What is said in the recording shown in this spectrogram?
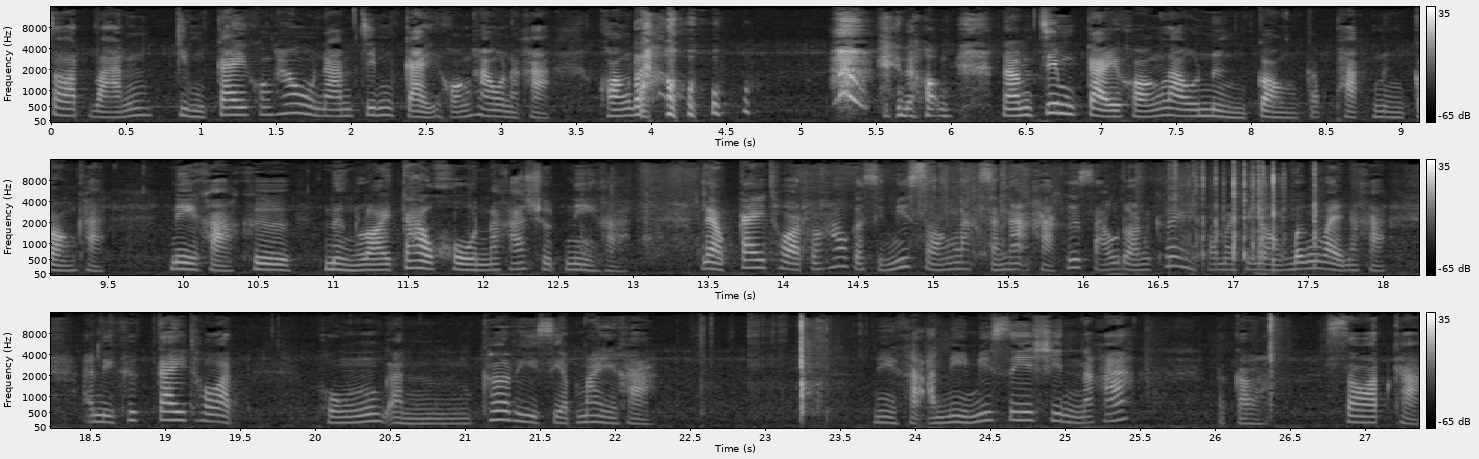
ซอสหวานจิ้มไก่ของเฮาน้ำจิ้มไก่ของเฮานะคะของเรา พี่น้องน้ำจิ้มไก่ของเราหนึ่งกล่องกับผักหนึ่งกล่องค่ะ นี่ค่ะคือ 109 โคนนะคะ ชุดนี้ค่ะ แล้วไก่ทอดของเฮากับสิมีสองลักษณะค่ะ คือสาวดอนเคยให้พ่อแม่พี่น้องเบิ้งไว้นะคะ อันนี้คือไก่ทอดผงอันเคอรี่เสียบไหมค่ะ นี่ค่ะ อันนี้มีซี่ชิ้นนะคะ แล้วก็ซอสค่ะ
